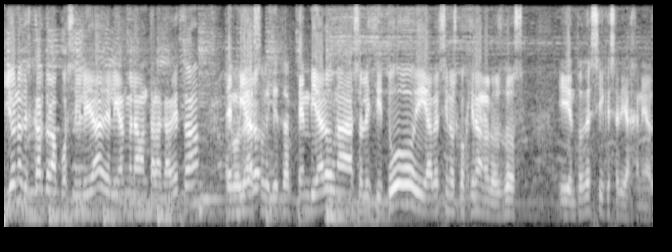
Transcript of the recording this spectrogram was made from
yo no descarto la posibilidad de liarme la manta a la cabeza, volver a enviar, enviar una solicitud y a ver si nos cogieran a los dos. Y entonces sí que sería genial.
